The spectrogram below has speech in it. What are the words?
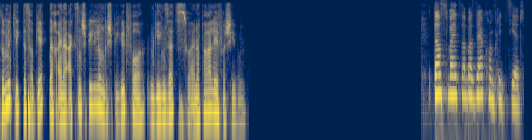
Somit liegt das Objekt nach einer Achsenspiegelung gespiegelt vor, im Gegensatz zu einer Parallelverschiebung. Das war jetzt aber sehr kompliziert.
